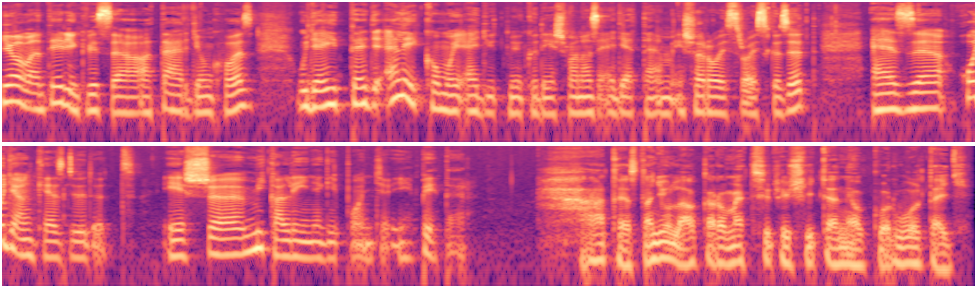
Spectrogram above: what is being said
Jól van, térjünk vissza a tárgyunkhoz. Ugye itt egy elég komoly együttműködés van az egyetem és a Rolls-Royce között. Ez hogyan kezdődött, és mik a lényegi pontjai? Péter? Hát, ha ezt nagyon le akarom egyszerűsíteni, akkor volt egy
